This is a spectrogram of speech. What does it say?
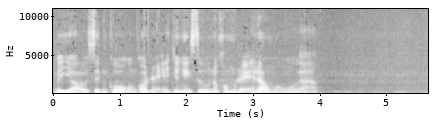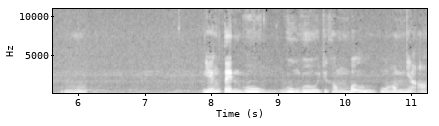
Bây giờ xin cô còn có rẻ chứ ngày xưa nó không rẻ đâu mọi người ạ. À dán tên vuông vuông vừa chứ không bự cũng không nhỏ.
